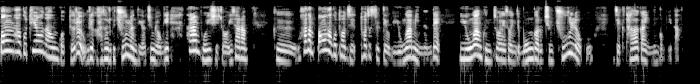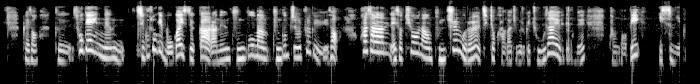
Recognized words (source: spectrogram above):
뻥 하고 튀어나온 것들을 우리가 가서 이렇게 주우면 돼요. 지금 여기 사람 보이시죠? 이 사람 그 화산 뻥 하고 터지, 터졌을 때 여기 용암이 있는데 이 용암 근처에서 이제 뭔가를 지금 주우려고 이제 다가가 있는 겁니다. 그래서 그 속에 있는 지구 속에 뭐가 있을까라는 궁금한 궁금증을 풀기 위해서 화산에서 튀어나온 분출물을 직접 가가지고 이렇게 조사해 보는 방법이 있습니다.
